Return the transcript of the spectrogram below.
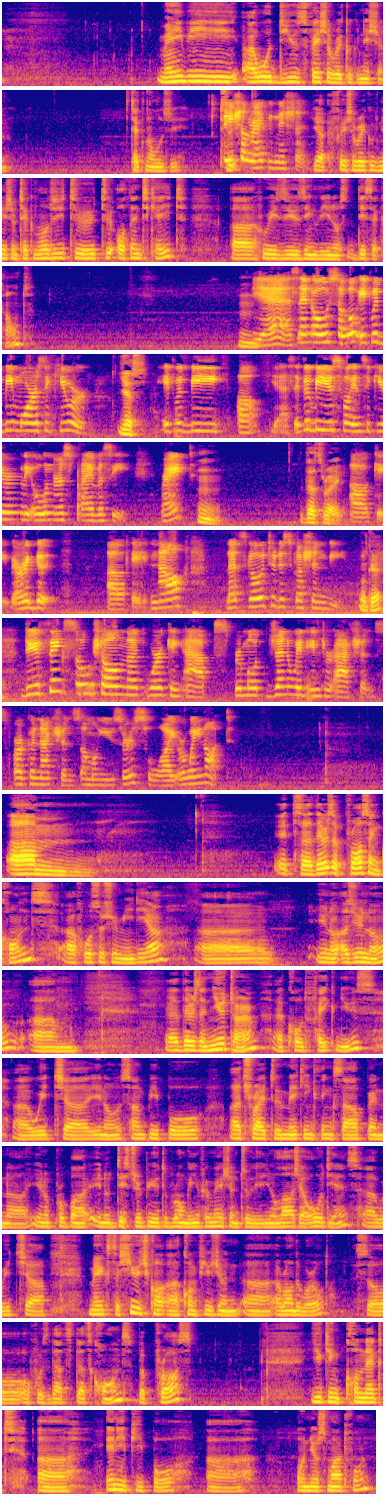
Maybe I would use facial recognition technology. To, facial recognition. Yeah, facial recognition technology to to authenticate uh, who is using the you know this account. Mm. Yes, and also it would be more secure. Yes. It would be uh, yes, it would be useful in securing the owner's privacy, right? Mm. That's right. Okay, very good. Okay, now Let's go to discussion B. Okay. Do you think social networking apps promote genuine interactions or connections among users? Why or why not? Um, it's uh, there's a pros and cons uh, for social media. Uh, you know, as you know, um, uh, there's a new term uh, called fake news, uh, which you know some people uh, try to making things up and uh, you know provide you know distribute wrong information to the you know larger audience, uh, which uh, makes a huge co- uh, confusion uh, around the world. So of course that's that's cons, but pros. You can connect any people on your smartphone,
